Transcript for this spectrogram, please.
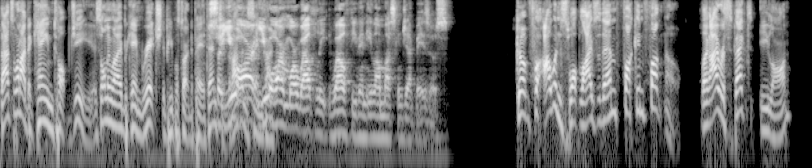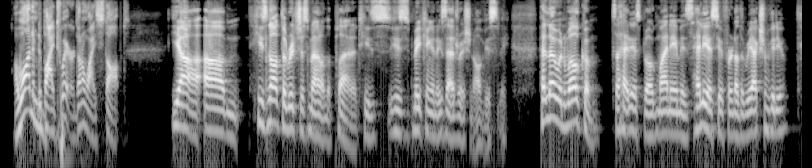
That's when I became top G. It's only when I became rich that people started to pay attention. So you I wasn't the are you time. are more wealthy wealthy than Elon Musk and Jeff Bezos. Go, I wouldn't swap lives with them. Fucking fuck no. Like I respect Elon. I want him to buy Twitter. Don't know why he stopped. Yeah, um, he's not the richest man on the planet. He's he's making an exaggeration, obviously. Hello and welcome to Helios Blog. My name is Helios here for another reaction video. If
